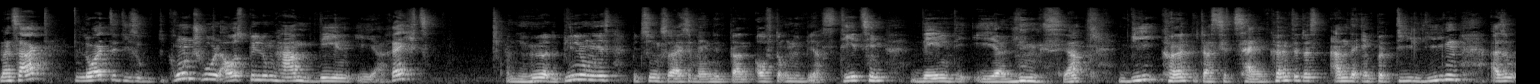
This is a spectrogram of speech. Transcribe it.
Man sagt, Leute, die so die Grundschulausbildung haben, wählen eher rechts und je höher die Bildung ist, beziehungsweise wenn die dann auf der Universität sind, wählen die eher links. Ja? Wie könnte das jetzt sein? Könnte das an der Empathie liegen? Also,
